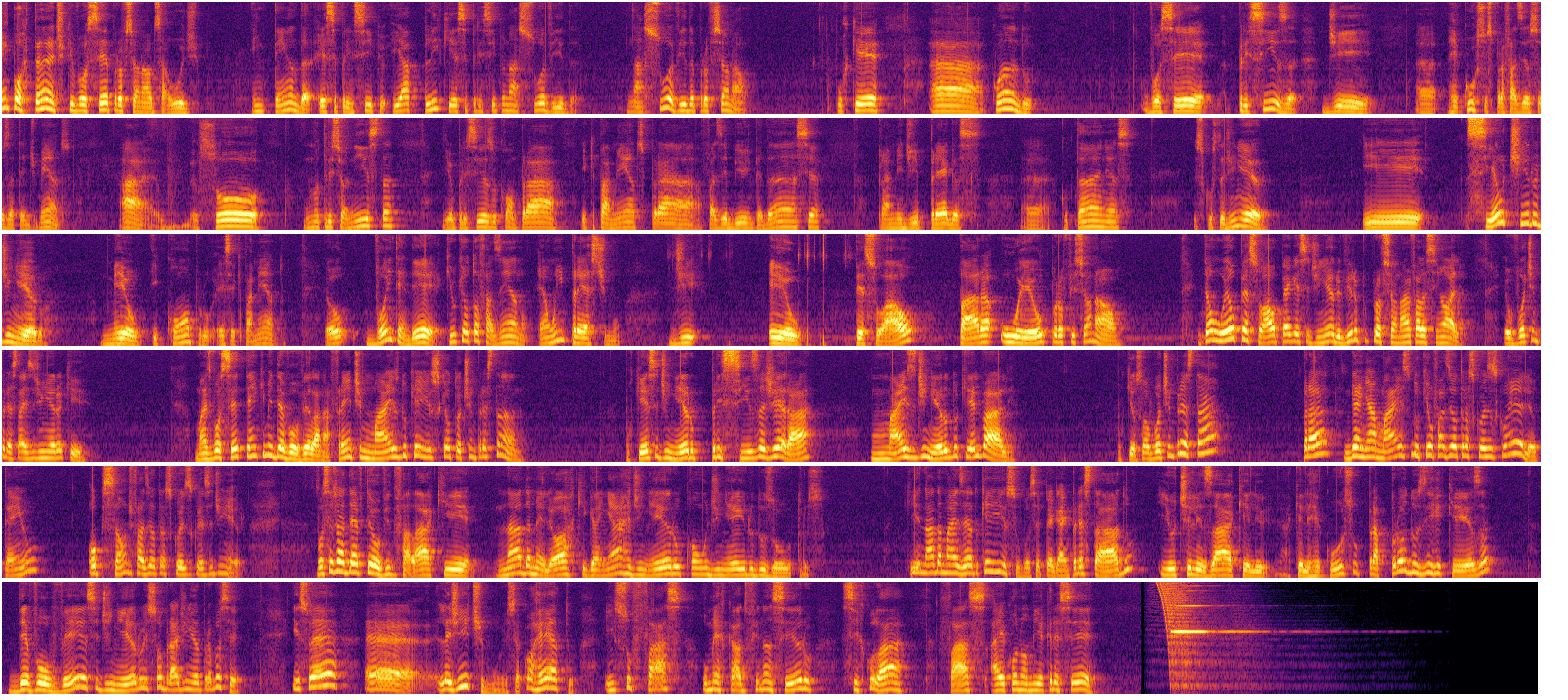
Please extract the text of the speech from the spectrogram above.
É importante que você, profissional de saúde, entenda esse princípio e aplique esse princípio na sua vida, na sua vida profissional. Porque ah, quando você precisa de ah, recursos para fazer os seus atendimentos, ah, eu sou um nutricionista e eu preciso comprar equipamentos para fazer bioimpedância, para medir pregas é, cutâneas, isso custa dinheiro. E se eu tiro dinheiro meu e compro esse equipamento, eu vou entender que o que eu estou fazendo é um empréstimo de eu pessoal para o eu profissional. Então o eu pessoal pega esse dinheiro e vira para o profissional e fala assim: olha, eu vou te emprestar esse dinheiro aqui. Mas você tem que me devolver lá na frente mais do que isso que eu estou te emprestando. Porque esse dinheiro precisa gerar mais dinheiro do que ele vale. Porque eu só vou te emprestar para ganhar mais do que eu fazer outras coisas com ele. Eu tenho opção de fazer outras coisas com esse dinheiro. Você já deve ter ouvido falar que nada melhor que ganhar dinheiro com o dinheiro dos outros que nada mais é do que isso, você pegar emprestado e utilizar aquele, aquele recurso para produzir riqueza, devolver esse dinheiro e sobrar dinheiro para você. Isso é, é legítimo, isso é correto, isso faz o mercado financeiro circular, faz a economia crescer.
